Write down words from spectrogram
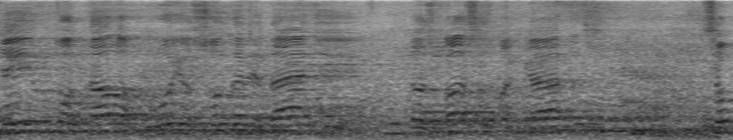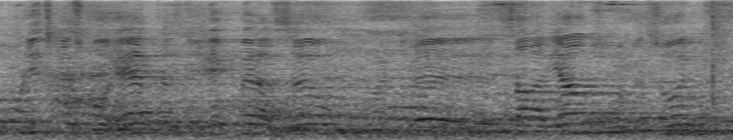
têm um total apoio, a solidariedade das nossas bancadas, são políticas corretas de recuperação eh, salarial dos professores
